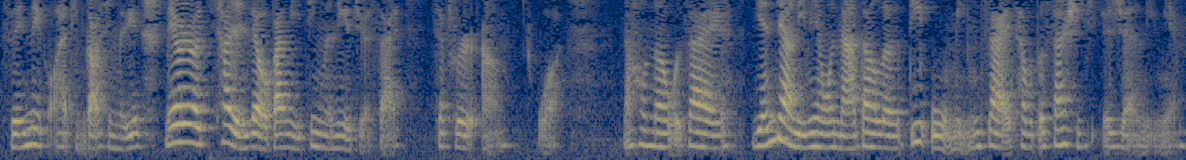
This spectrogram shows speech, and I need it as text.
所以那个我还挺高兴的，因为没有任何其他人在我班里进了那个决赛，except for 啊、um, 我。然后呢，我在演讲里面我拿到了第五名，在差不多三十几个人里面。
